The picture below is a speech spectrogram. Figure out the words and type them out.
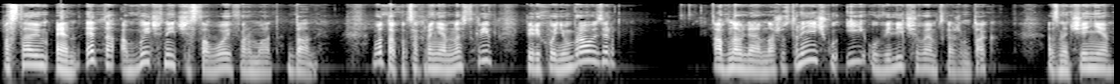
поставим n. Это обычный числовой формат данных. Вот так вот сохраняем наш скрипт, переходим в браузер, обновляем нашу страничку и увеличиваем, скажем так, значение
